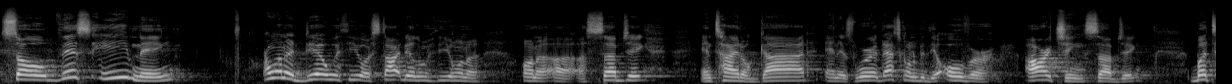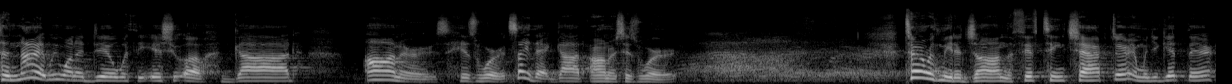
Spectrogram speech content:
So this evening, I want to deal with you or start dealing with you on a, on a, a subject entitled God and His Word. That's going to be the overarching subject. But tonight we want to deal with the issue of God honors His Word. Say that God honors His Word. Turn with me to John, the 15th chapter, and when you get there,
